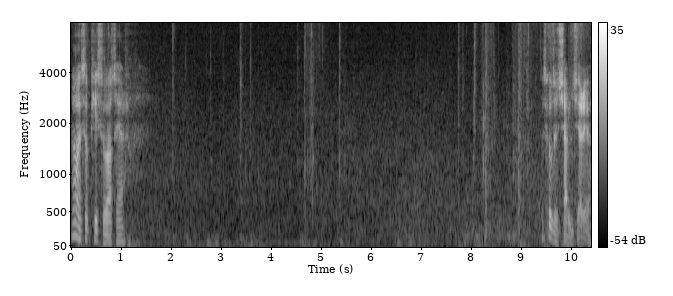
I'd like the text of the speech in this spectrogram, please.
Oh, it's so peaceful out here. Let's go to the challenge area.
